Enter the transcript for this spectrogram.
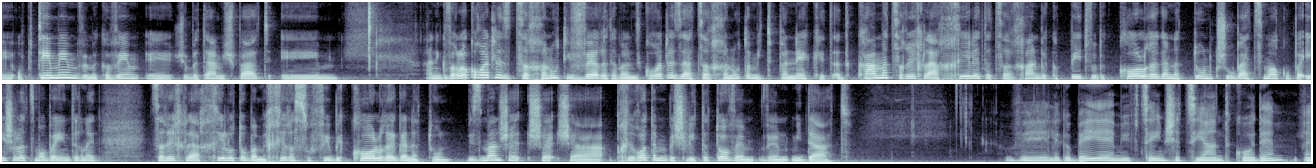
אה אופטימיים ומקווים אה, שבתי המשפט אה, אני כבר לא קוראת לזה צרכנות עיוורת, אבל אני קוראת לזה הצרכנות המתפנקת. עד כמה צריך להכיל את הצרכן בכפית ובכל רגע נתון, כשהוא בעצמו הקופאי של עצמו באינטרנט, צריך להכיל אותו במחיר הסופי בכל רגע נתון, בזמן ש, ש, שהבחירות הן בשליטתו והן מדעת. ולגבי אה, מבצעים שציינת קודם? אה,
